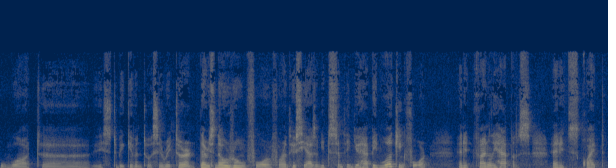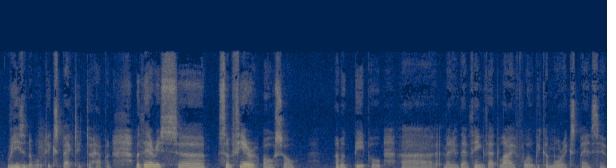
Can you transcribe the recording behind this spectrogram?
what uh, is to be given to us in return. There is no room for, for enthusiasm. It's something you have been working for, and it finally happens, and it's quite reasonable to expect it to happen. But there is uh, some fear also among people. Uh, many of them think that life will become more expensive,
